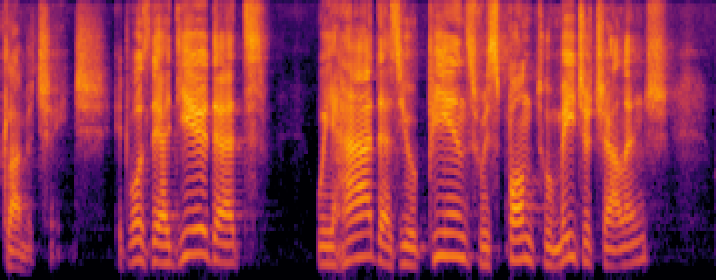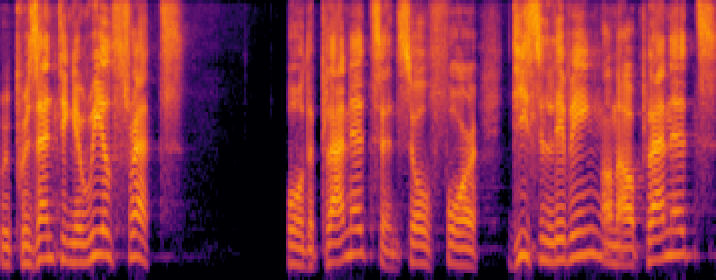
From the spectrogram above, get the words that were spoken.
climate change. It was the idea that we had, as Europeans, respond to a major challenge representing a real threat for the planet and so for decent living on our planet.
